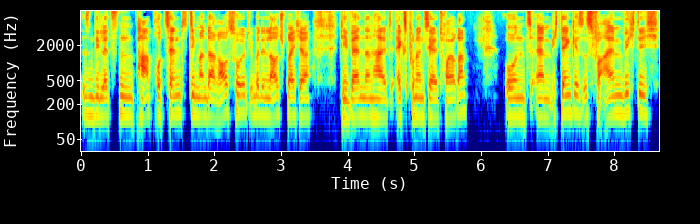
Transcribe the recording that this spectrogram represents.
sind die letzten paar Prozent, die man da rausholt über den Lautsprecher, die werden dann halt exponentiell teurer. Und ähm, ich denke, es ist vor allem wichtig,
